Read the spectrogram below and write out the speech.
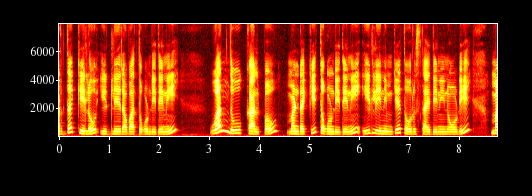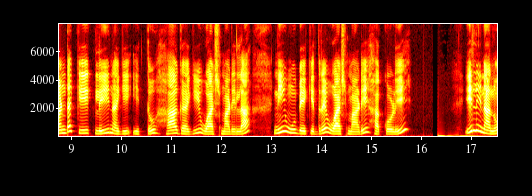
ಅರ್ಧ ಕಿಲೋ ಇಡ್ಲಿ ರವೆ ತೊಗೊಂಡಿದ್ದೀನಿ. ಒಂದು ಕಾಲ್ಪವ್ ಮಂಡಕ್ಕಿ ತೊಗೊಂಡಿದ್ದೀನಿ. ಇಲ್ಲಿ ನಿಮಗೆ ತೋರಿಸ್ತಾ ಇದ್ದೀನಿ ನೋಡಿ. ಮಂಡಕ್ಕಿ ಕ್ಲೀನಾಗಿ ಇತ್ತು, ಹಾಗಾಗಿ ವಾಶ್ ಮಾಡಿಲ್ಲ. ನೀವು ಬೇಕಿದ್ದರೆ ವಾಶ್ ಮಾಡಿ ಹಾಕ್ಕೊಳ್ಳಿ ಇಲ್ಲಿ ನಾನು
